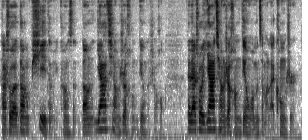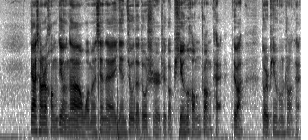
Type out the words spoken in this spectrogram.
他说当 P 等于 constant，当压强是恒定的时候，大家说压强是恒定，我们怎么来控制？压强是恒定，那我们现在研究的都是这个平衡状态，对吧？都是平衡状态，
